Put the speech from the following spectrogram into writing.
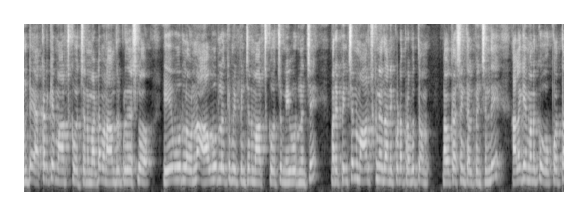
ఉంటే అక్కడికే మార్చుకోవచ్చు అనమాట మన ఆంధ్రప్రదేశ్లో ఏ ఊర్లో ఉన్నా ఆ ఊర్లోకి మీ పింఛన్ మార్చుకోవచ్చు మీ ఊరు నుంచి. మరి పింఛన్ మార్చుకునే దానికి కూడా ప్రభుత్వం అవకాశం కల్పించింది. అలాగే మనకు కొత్త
